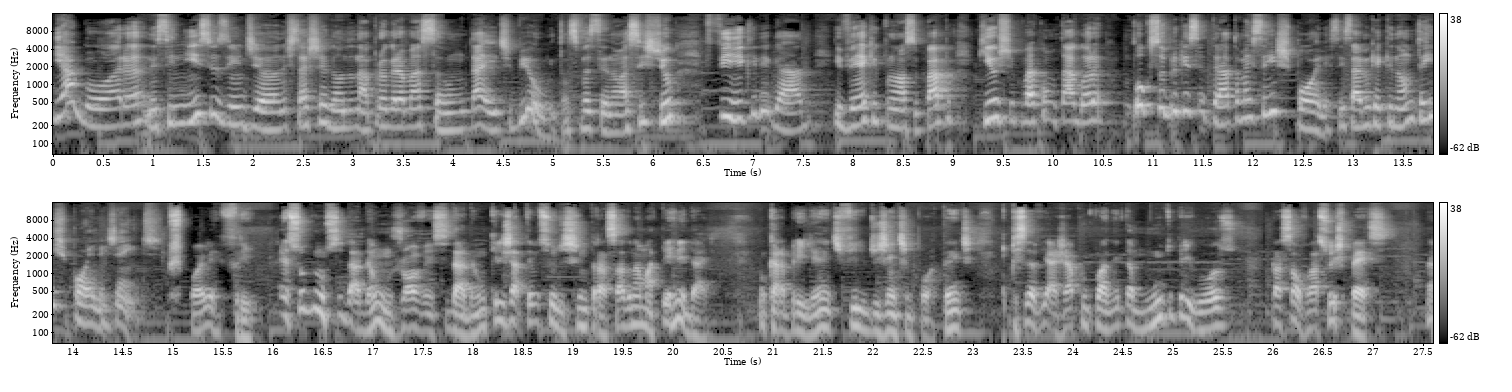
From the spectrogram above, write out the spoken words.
E agora, nesse iníciozinho de ano, está chegando na programação da HBO. Então, se você não assistiu, fique ligado e vem aqui pro nosso papo que o Chico vai contar agora um pouco sobre o que se trata, mas sem spoiler. Vocês sabem que aqui não tem spoiler, gente. Spoiler free. É sobre um cidadão, um jovem cidadão, que ele já teve seu destino traçado na maternidade. Um cara brilhante, filho de gente importante, que precisa viajar para um planeta muito perigoso para salvar a sua espécie. É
